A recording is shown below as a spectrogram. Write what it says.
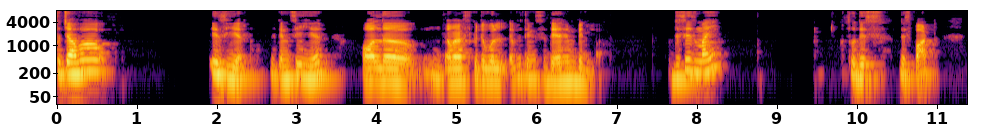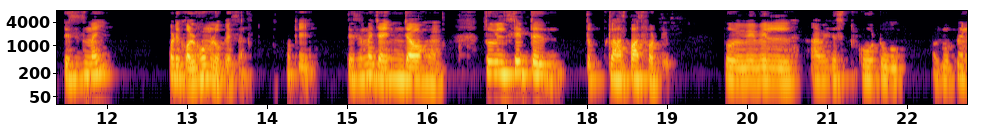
so java is here you can see here all the Java executable everything is there in bin. This is my so this this part this is my what you call home location. Okay, this is my Java home. So we'll set the the class path for this. So we will I will just go to open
